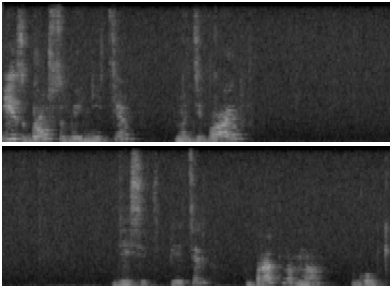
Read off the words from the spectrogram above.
И сбросовые нити надеваю 10 петель обратно на иголки.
